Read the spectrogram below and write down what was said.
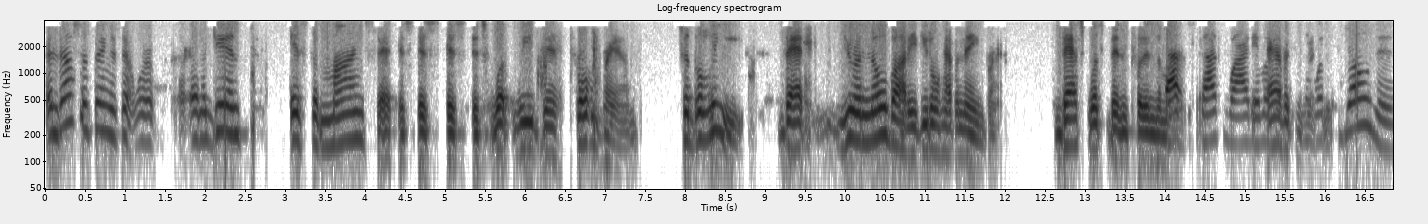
And that's the thing is that we're, and again, it's the mindset. It's it's it's it's what we've been programmed to believe that you're a nobody if you don't have a name brand. That's what's been put in the that's mindset. that's why they were Advertising. with the Joneses.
